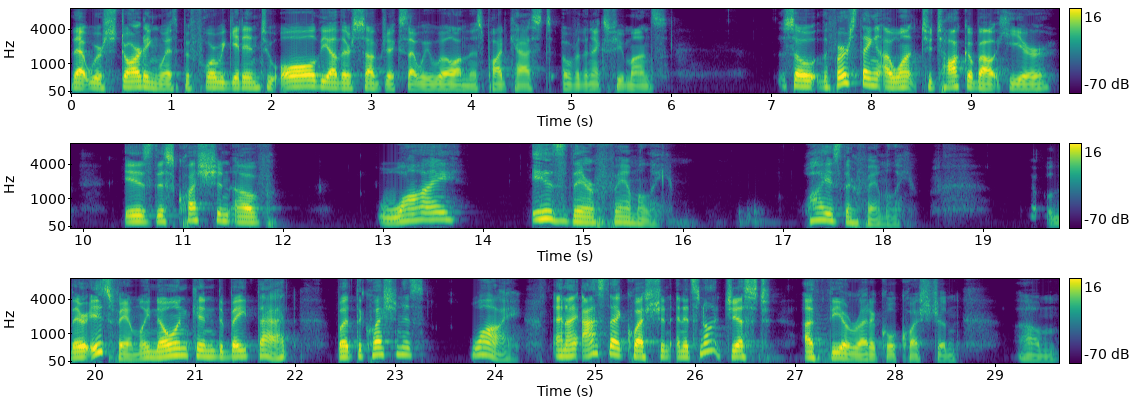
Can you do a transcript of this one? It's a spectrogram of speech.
that we're starting with before we get into all the other subjects that we will on this podcast over the next few months. So, the first thing I want to talk about here is this question of why is there family? Why is there family? There is family, no one can debate that, but the question is why? And I ask that question, and it's not just a theoretical question um,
